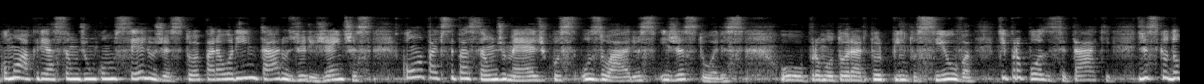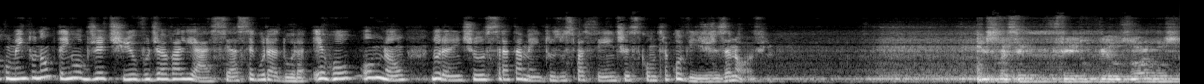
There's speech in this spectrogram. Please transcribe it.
como a criação de um conselho gestor para orientar os dirigentes com a participação de médicos, usuários e gestores. O promotor Arthur Pinto Silva, que propôs esse TAC, disse que o documento não tem o objetivo de avaliar se a seguradora errou ou não durante os tratamentos dos pacientes contra a Covid-19. Isso vai ser feito pelos órgãos,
